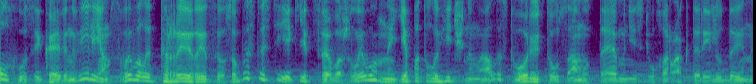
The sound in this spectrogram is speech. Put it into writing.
Полхус і Кевін Вільямс вивели три риси особистості, які це важливо не є патологічними, але створюють ту саму темність у характері людини.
